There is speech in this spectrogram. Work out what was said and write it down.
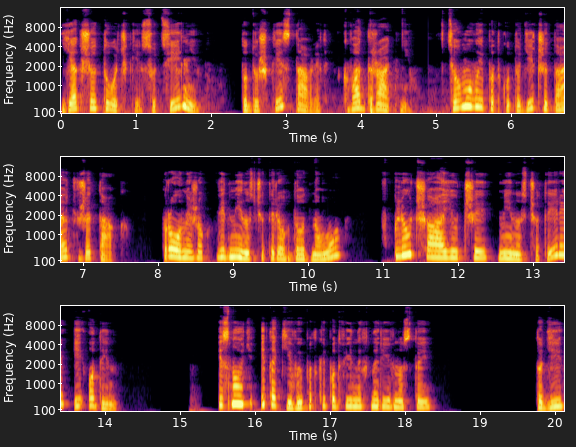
Якщо точки суцільні, то дужки ставлять квадратні. В цьому випадку тоді читають вже так. Проміжок від мінус 4 до 1, включаючи мінус 4 і 1. Існують і такі випадки подвійних нерівностей. Тоді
